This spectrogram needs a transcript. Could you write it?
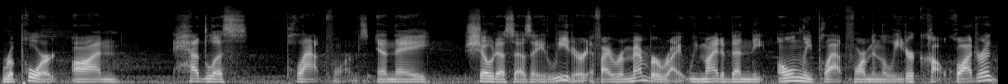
report on headless platforms, and they showed us as a leader. If I remember right, we might have been the only platform in the leader quadrant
